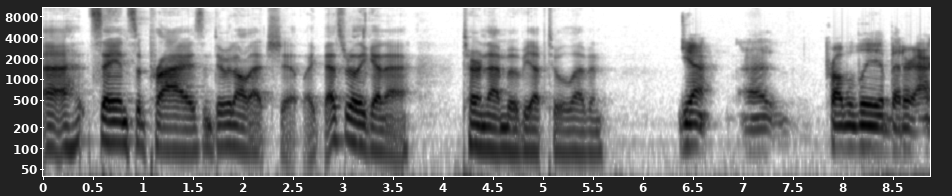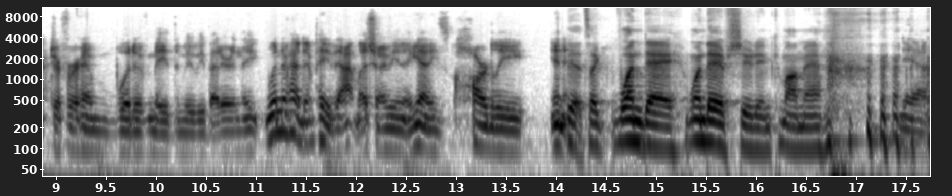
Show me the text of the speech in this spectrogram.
uh, saying surprise and doing all that shit? Like, that's really gonna turn that movie up to eleven. Yeah, uh, probably a better actor for him would have made the movie better, and they wouldn't have had to pay that much. I mean, again, he's hardly in it. Yeah, it's like one day, one day of shooting. Come on, man. yeah.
